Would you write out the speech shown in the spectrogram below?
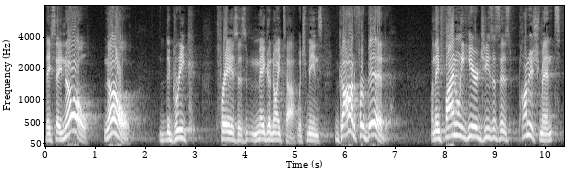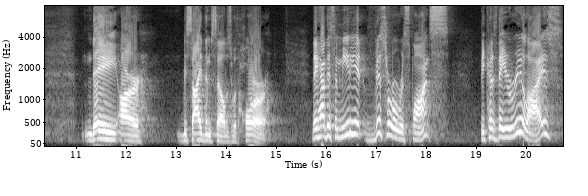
They say, no, no. The Greek phrase is meganoita, which means, God forbid. When they finally hear Jesus' punishment, they are beside themselves with horror. They have this immediate visceral response because they realize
